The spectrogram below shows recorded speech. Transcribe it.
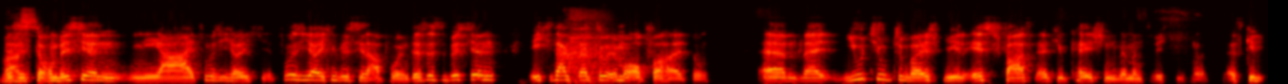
Was? Das ist doch ein bisschen, ja, jetzt muss ich euch, jetzt muss ich euch ein bisschen abholen. Das ist ein bisschen, ich sage dazu immer Opferhaltung. Ähm, weil YouTube zum Beispiel ist Fast Education, wenn man es richtig nutzt. Es gibt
